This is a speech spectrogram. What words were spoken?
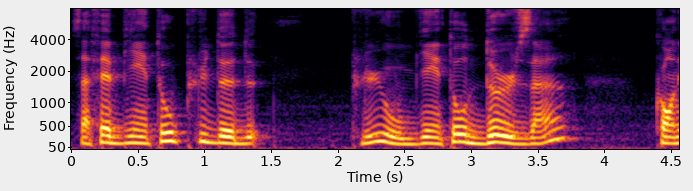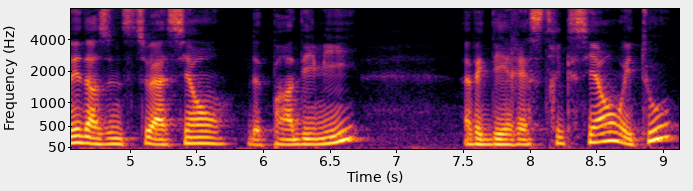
Ça fait bientôt plus de plus ou bientôt deux ans qu'on est dans une situation de pandémie avec des restrictions et tout.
